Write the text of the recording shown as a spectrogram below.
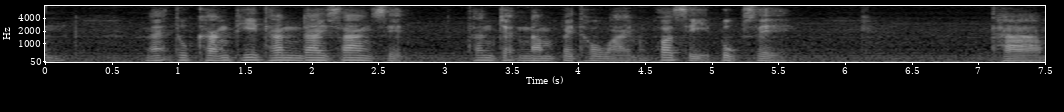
น และทุกครั้งที่ท่านได้สร้างเสร็จ ท่านจะนำไปถวายหลวงพ่อศรีปลุกเสกถาม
